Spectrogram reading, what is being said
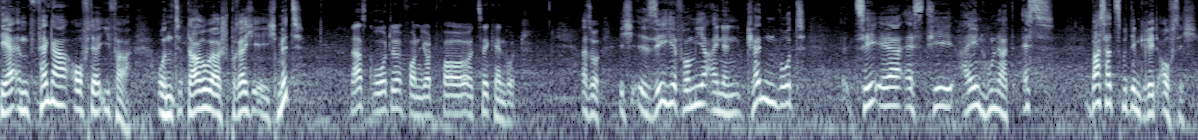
Der Empfänger auf der IFA. Und darüber spreche ich mit. Lars Grote von JVC Kenwood. Also ich äh, sehe hier vor mir einen Kenwood CRST 100S. Was hat es mit dem Gerät auf sich?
